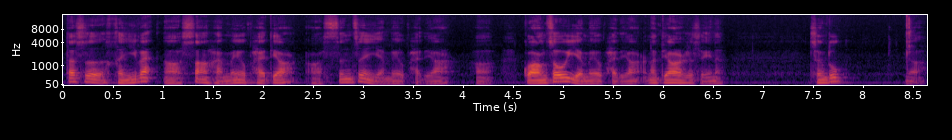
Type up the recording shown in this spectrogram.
但是很意外啊，上海没有排第二啊，深圳也没有排第二啊，广州也没有排第二，那第二是谁呢？成都啊，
